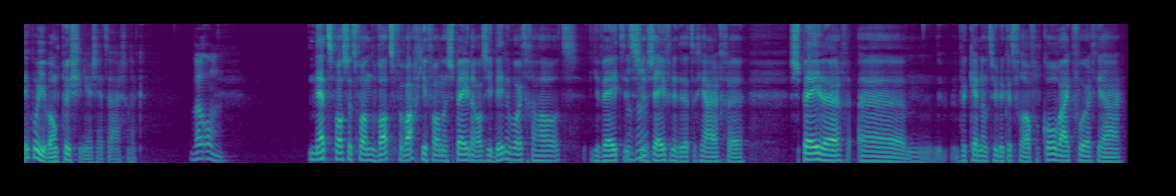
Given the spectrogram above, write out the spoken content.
ik wil hier wel een plusje neerzetten eigenlijk. Waarom? Net was het van, wat verwacht je van een speler als hij binnen wordt gehaald? Je weet, het is Mhm. een 37-jarige speler. Ehm, we kennen natuurlijk het verhaal van Kolwijk vorig jaar.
